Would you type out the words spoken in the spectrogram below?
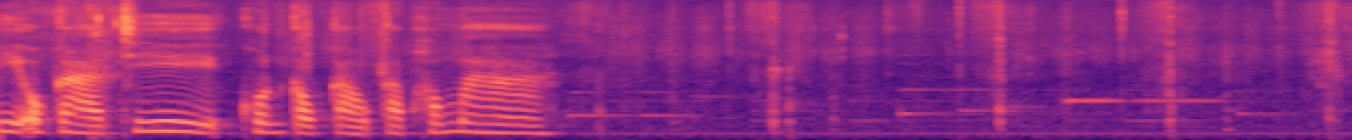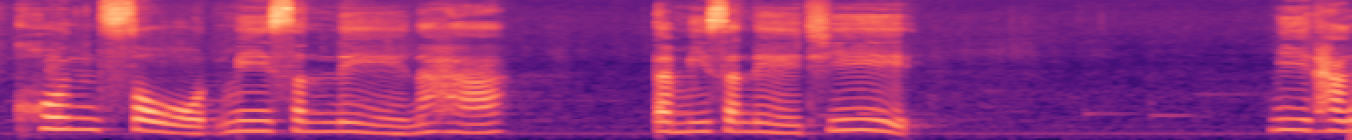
มีโอกาสที่คนเก่าๆกลับเข้ามา คนโสดมีเสน่ห์นะคะ แต่มีเสน่ห์ที่ มีทั้ง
